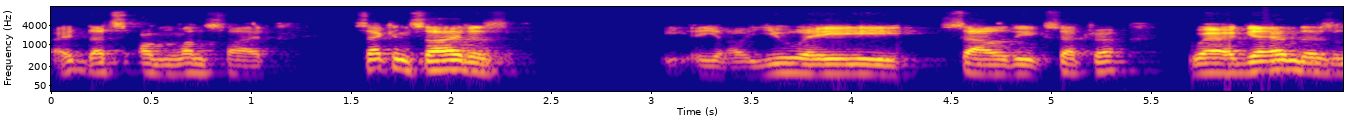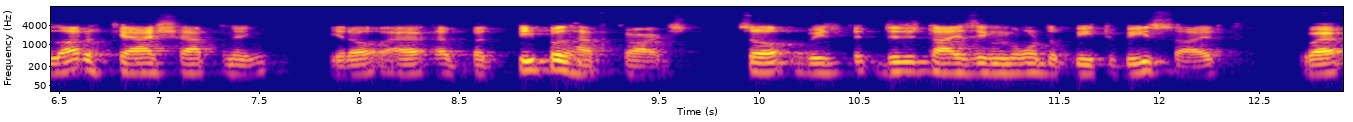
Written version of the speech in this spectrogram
right? That's on one side. Second side is you know, UAE, Saudi, etc., where again there's a lot of cash happening, you know, uh, uh but people have cards. So we're digitizing more the B2B side, where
